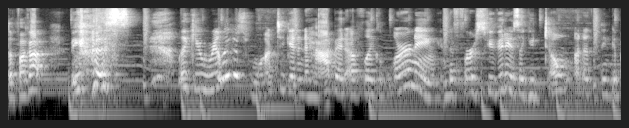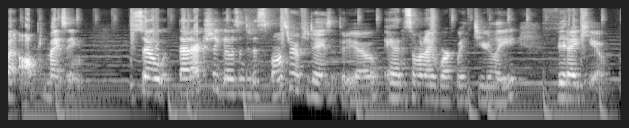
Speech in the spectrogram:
the fuck up. Because like you really just want to get in a habit of like learning in the first few videos. Like you don't want to think about optimizing. So that actually goes into the sponsor of today's video and someone I work with dearly, vidIQ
